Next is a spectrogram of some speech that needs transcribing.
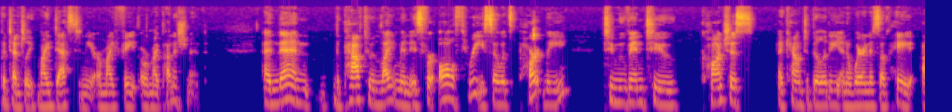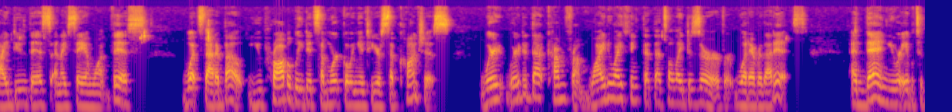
potentially my destiny or my fate or my punishment. And then the path to enlightenment is for all three. So it's partly to move into conscious accountability and awareness of, hey, I do this and I say I want this. What's that about? You probably did some work going into your subconscious. Where where did that come from? Why do I think that that's all I deserve or whatever that is? And then you were able to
